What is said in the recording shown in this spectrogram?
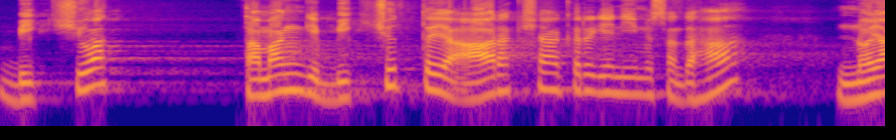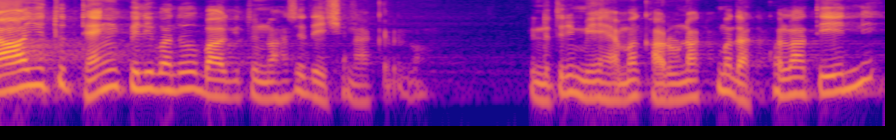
භික්‍ෂුවක් තමන්ගේ භික්‍ෂුත්වය ආරක්ෂා කර ගැනීම සඳහා නොයායුතු තැන් පිළිබඳව භාගිතුන් වහස දේශනා කරනවා. එනතිරි මේ හැම කරුණක්ම දක්වලා තියෙන්නේ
